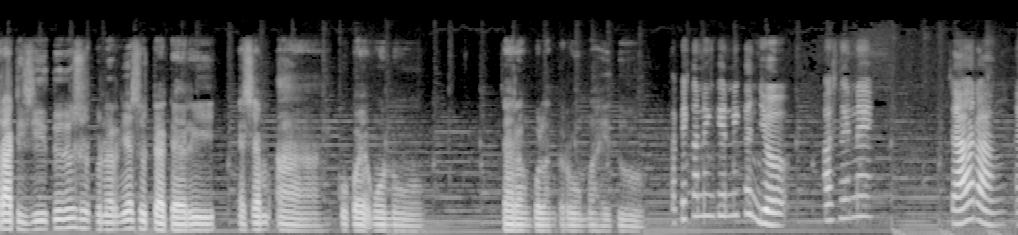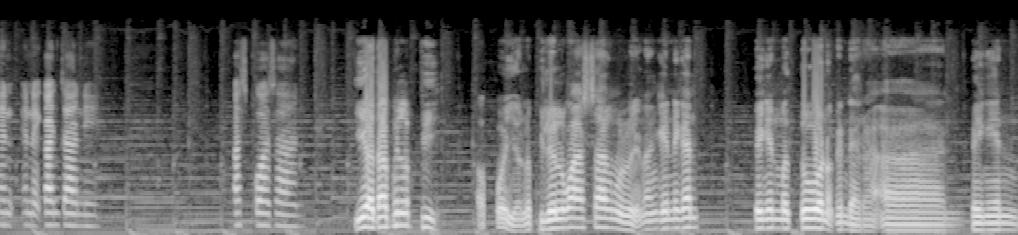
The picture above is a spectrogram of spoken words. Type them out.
tradisi itu tuh sebenarnya sudah dari SMA aku koyok ngono jarang pulang ke rumah itu Tapi kan yang kini kan yo aslinya jarang en enek kancane pas puasaan. Iya tapi lebih apa ya lebih leluasa loh nang kene kan pengen metu ono kendaraan, pengen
